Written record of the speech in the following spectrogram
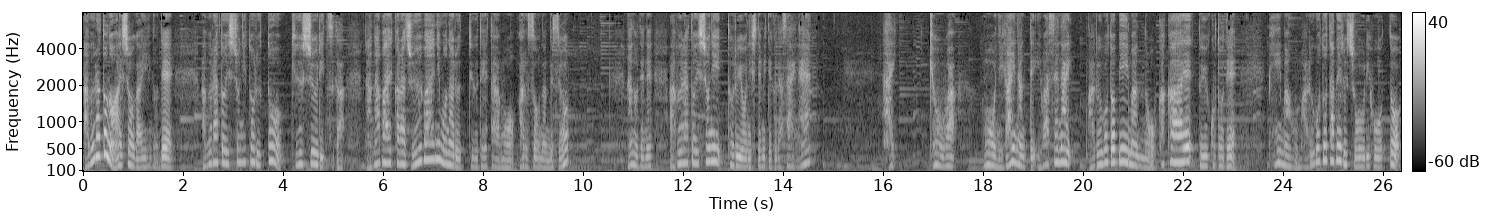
油との相性がいいので油と一緒に摂ると吸収率が7倍から10倍にもなるっていうデータもあるそうなんですよ。なのでね油と一緒に摂るようにしてみてくださいね。はい。今日はもう苦いなんて言わせない。丸ごとピーマンのおかかあえということでピーマンを丸ごと食べる調理法と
